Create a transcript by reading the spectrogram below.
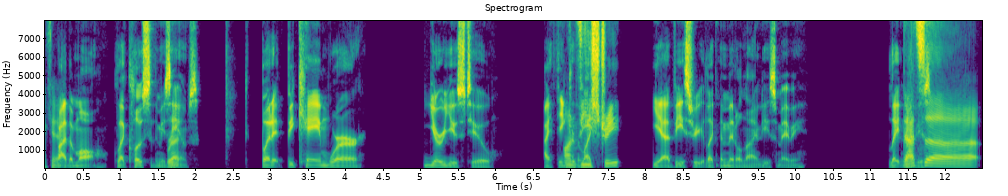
okay. by the mall, like close to the museums. But it became where you're used to. I think on V like, Street? yeah, V Street, like the middle 90s, maybe late That's 90s. a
